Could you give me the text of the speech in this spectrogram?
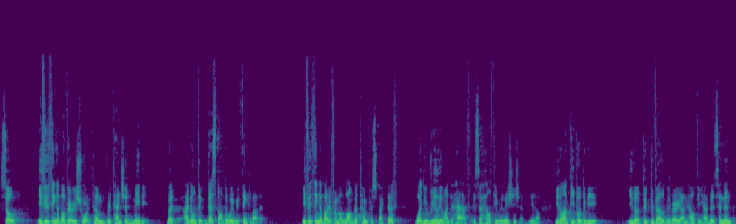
So if you think about very short term retention, maybe. But I don't think that's not the way we think about it. If you think about it from a longer term perspective, what you really want to have is a healthy relationship. You know, you don't want people to be, you know, to develop very unhealthy habits, and then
